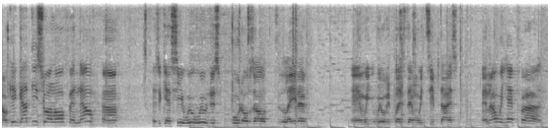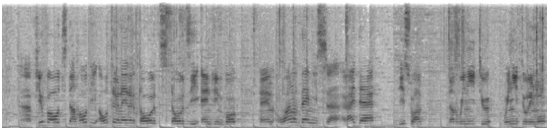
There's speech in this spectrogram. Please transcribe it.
Okay, got this one off and now, uh, as you can see, we will just pull those out later and we will replace them with zip ties. And now we have uh, a few bolts that hold the alternator towards, towards the engine block and one of them is uh, right there, this one, that we need to, we need to remove.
